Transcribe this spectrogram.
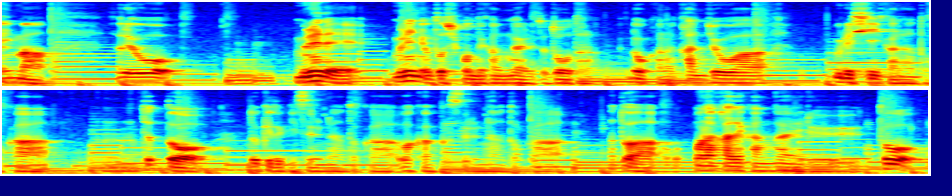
今それを胸で胸に落とし込んで考えるとどうだどうかな感情は嬉しいかなとか、うん、ちょっとドキドキするなとかワクワクするなとかあとはお腹で考えると、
